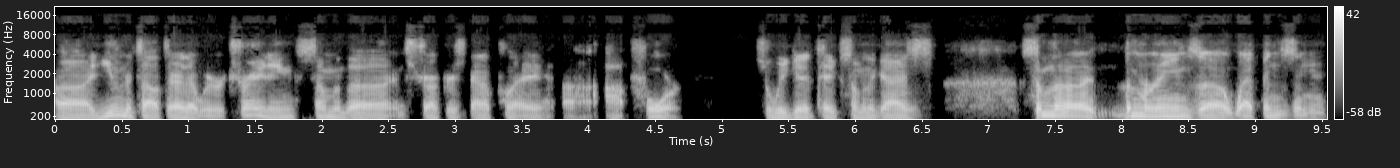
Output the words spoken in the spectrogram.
uh, units out there that we were training some of the instructors got to play uh, op 4 so we get to take some of the guys some of the the marines uh, weapons and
